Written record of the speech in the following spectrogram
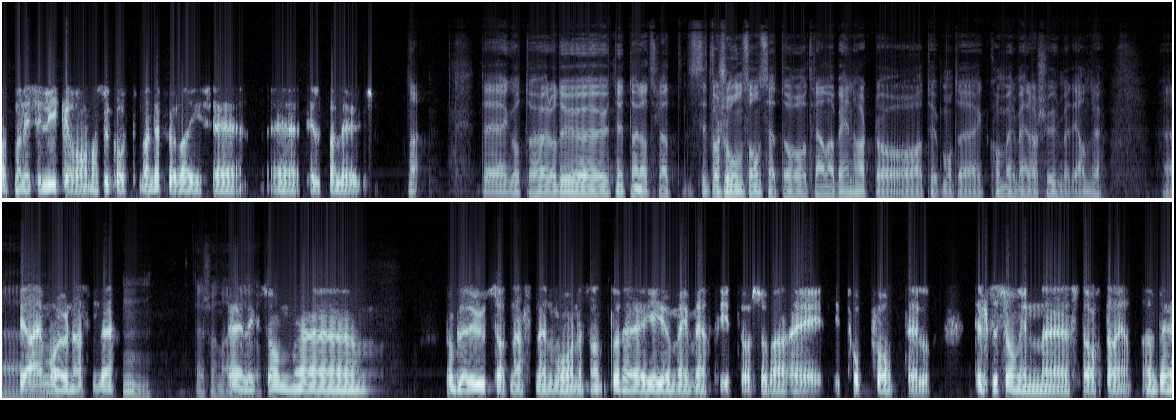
at man ikke liker hverandre så godt, men det føler jeg ikke er, er tilfellet. Nei, det er godt å høre. Og du utnytter rett og slett situasjonen sånn sett og trener beinhardt, og, og at du på en måte kommer mer à jour med de andre? Uh, ja, jeg må jo nesten det. Mm, det skjønner jeg. Det er liksom uh, Nå ble det utsatt nesten en måned, sant? og det gir jo meg mer tid til å være i, i toppform til, til, sesongen eh, starter igjen. Og det,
